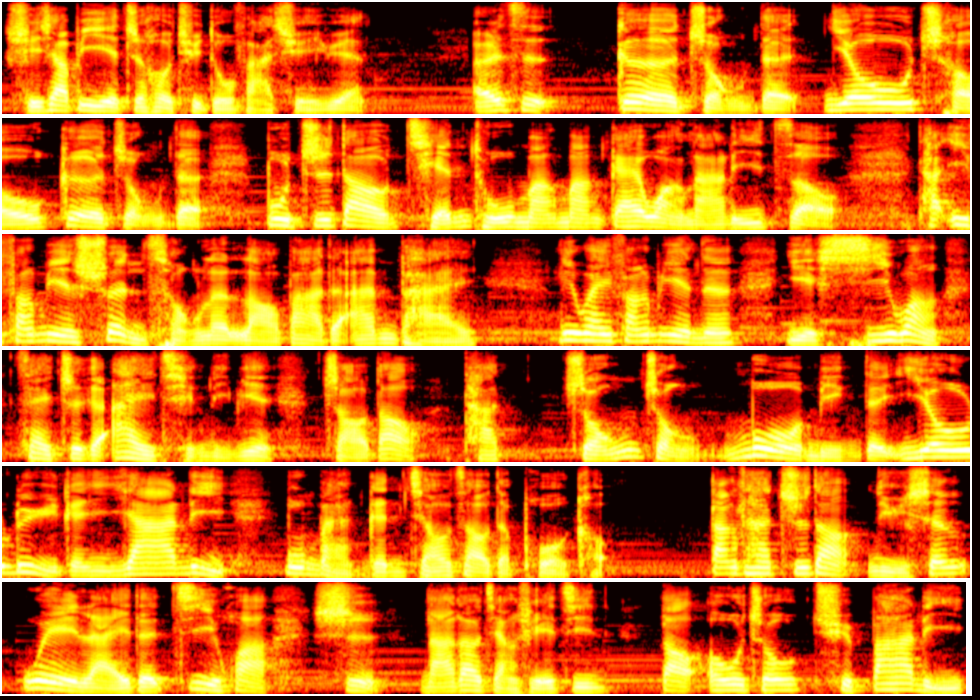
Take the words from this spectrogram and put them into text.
学校毕业之后去读法学院，儿子各种的忧愁，各种的不知道前途茫茫该往哪里走。他一方面顺从了老爸的安排，另外一方面呢，也希望在这个爱情里面找到他种种莫名的忧虑跟压力、不满跟焦躁的破口。当他知道女生未来的计划是拿到奖学金到欧洲去巴黎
